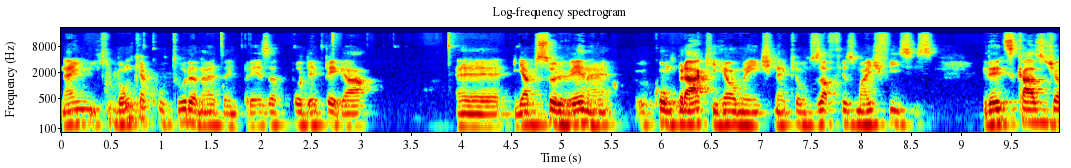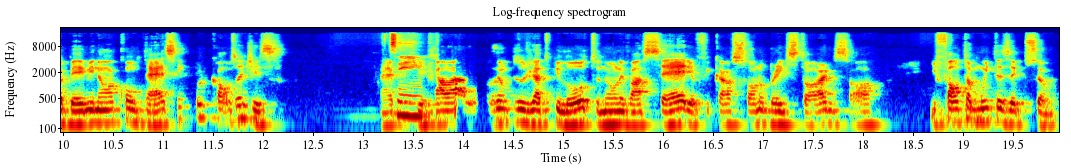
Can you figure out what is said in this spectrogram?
né? E que bom que a cultura, né, da empresa poder pegar é, e absorver, né, comprar que realmente, né, que é um dos desafios mais difíceis. Grandes casos de ABM não acontecem por causa disso. Né? Sim. Porque falar, ah, fazer um projeto piloto, não levar a sério, ficar só no brainstorm, só e falta muita execução,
